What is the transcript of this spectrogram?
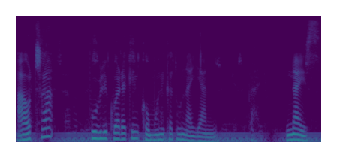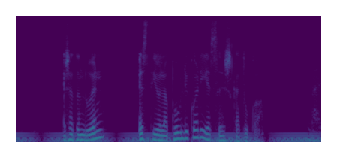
Ahotsa publikoarekin komunikatu nahian. Naiz, esaten duen, ez diola publikoari ez eskatuko. bai.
